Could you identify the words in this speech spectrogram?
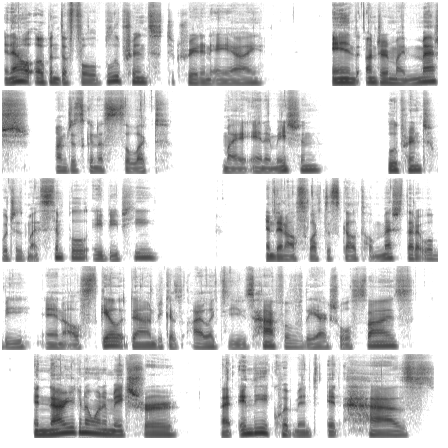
And now I'll open the full blueprint to create an AI. And under my mesh, I'm just going to select my animation blueprint, which is my simple ABP. And then I'll select the skeletal mesh that it will be, and I'll scale it down because I like to use half of the actual size. And now you're going to want to make sure that in the equipment, it has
